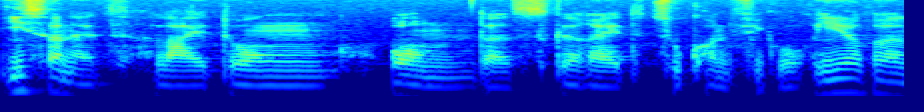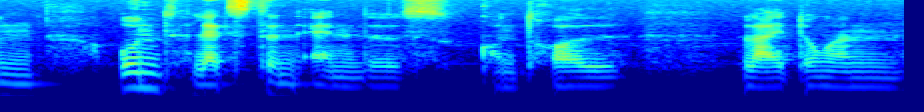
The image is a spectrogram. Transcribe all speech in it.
Ethernet-Leitung, um das Gerät zu konfigurieren und letzten Endes Kontrollleitungen,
